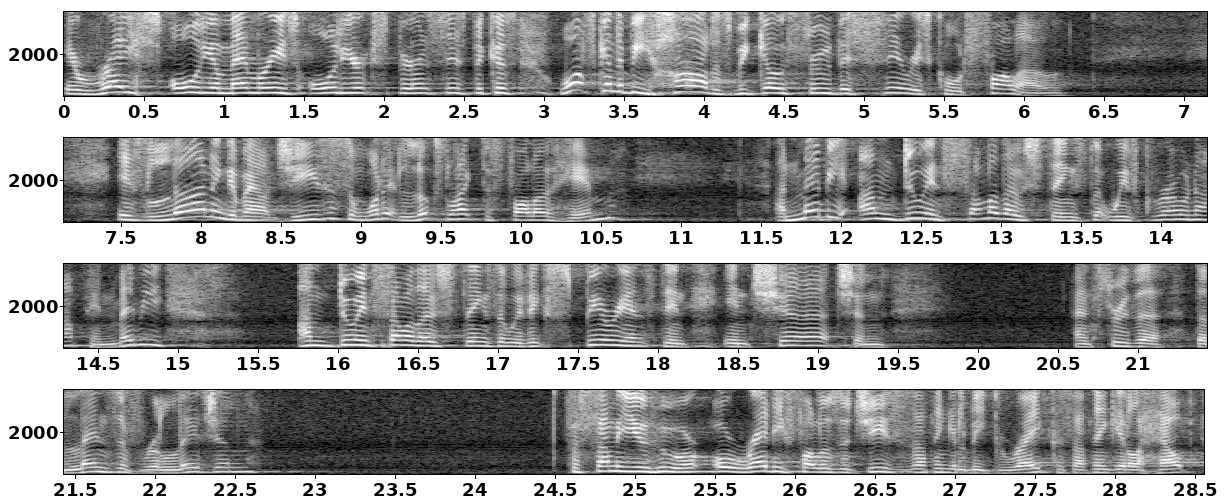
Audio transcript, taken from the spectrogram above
erase all your memories, all your experiences, because what's going to be hard as we go through this series called Follow is learning about Jesus and what it looks like to follow him, and maybe undoing some of those things that we've grown up in, maybe undoing some of those things that we've experienced in, in church and, and through the, the lens of religion. For some of you who are already followers of Jesus, I think it'll be great because I think it'll help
